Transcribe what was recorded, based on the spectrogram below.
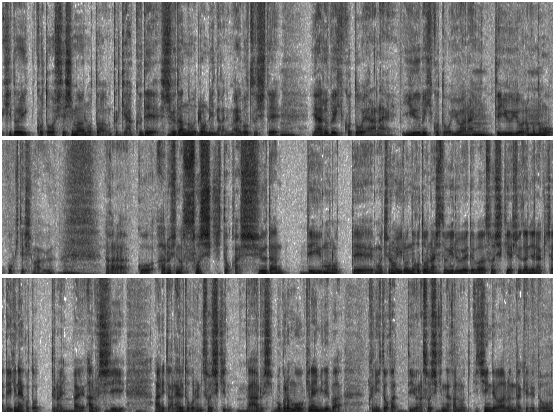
うひどいことをしてしまうのとはまた逆で集団の論理の中に埋没して、やるべきことをやらない言うべきことを言わないっていうようなことも起きてしまう、だからこうある種の組織とか集団っていうものってもちろんいろんなことを成し遂げる上では組織や集団じゃなくちゃできないことっていうのはいっぱいあるし、ありとあらゆるところに組織があるし僕らも大きな意味では国とかっていうような組織の中の一員ではあるんだけれど、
